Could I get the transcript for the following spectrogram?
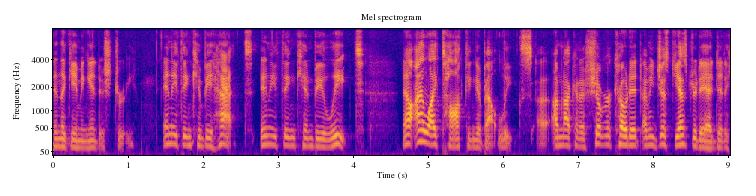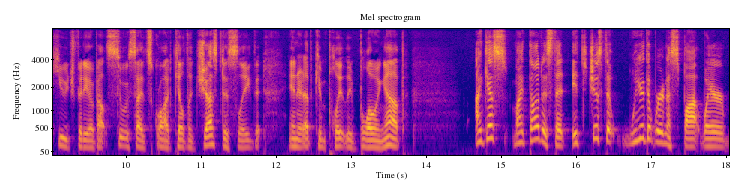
in the gaming industry. Anything can be hacked, anything can be leaked. Now, I like talking about leaks. Uh, I'm not going to sugarcoat it. I mean, just yesterday I did a huge video about Suicide Squad Kill the Justice League that ended up completely blowing up. I guess my thought is that it's just that weird that we're in a spot where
